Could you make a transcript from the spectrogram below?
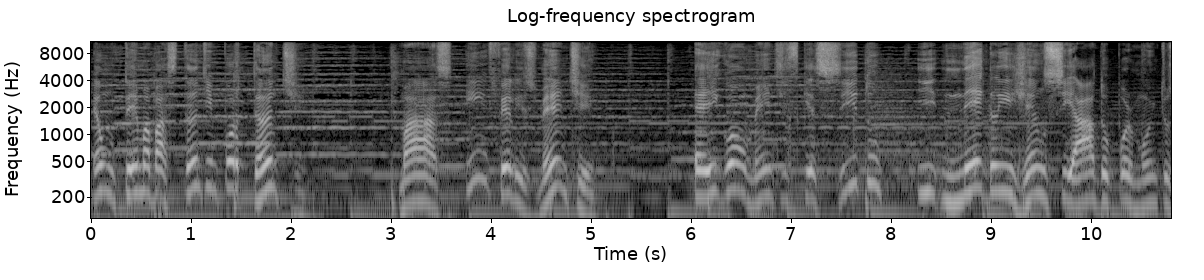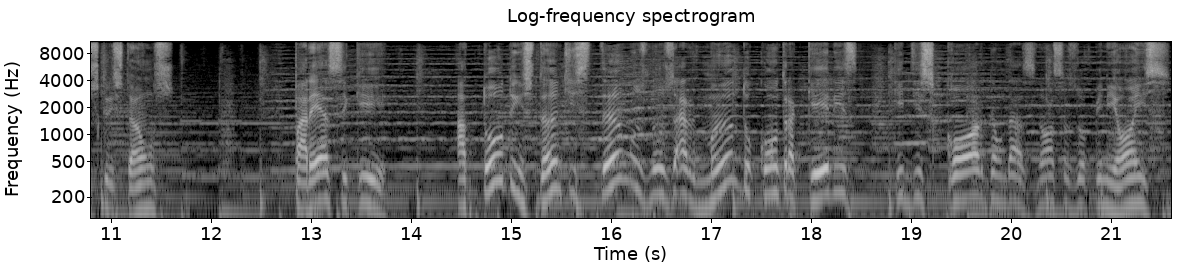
é um tema bastante importante, mas infelizmente é igualmente esquecido e negligenciado por muitos cristãos. Parece que a todo instante estamos nos armando contra aqueles que discordam das nossas opiniões.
